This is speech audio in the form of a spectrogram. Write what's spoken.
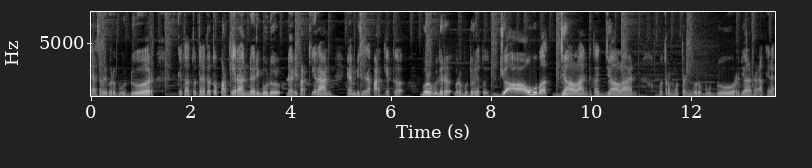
kayak sambil berbudur kita tuh ternyata tuh parkiran dari bodoh dari parkiran yang bisa kita parkir ke Borobudur. Borobudurnya tuh jauh banget jalan kita jalan muter-muterin Borobudur jalan akhirnya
